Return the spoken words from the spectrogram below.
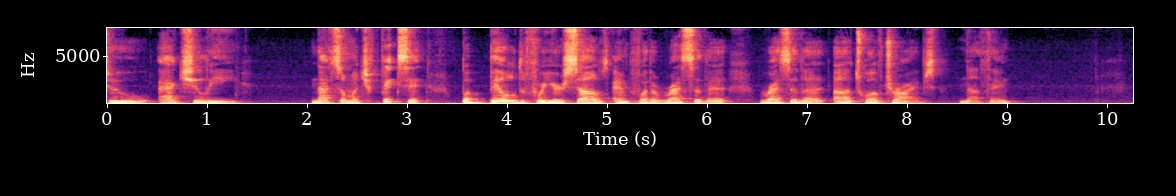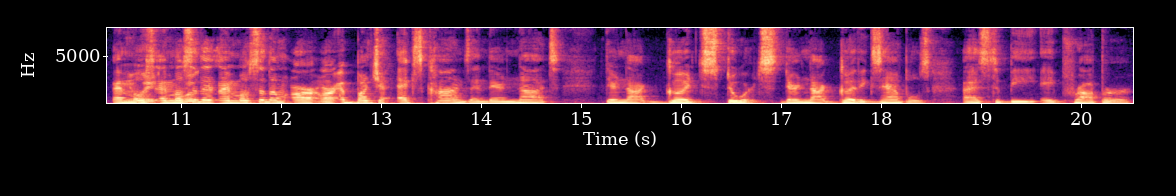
to actually, not so much fix it, but build for yourselves and for the rest of the rest of the uh, twelve tribes? Nothing and You most wait, and most what- of them and most of them are are a bunch of ex-cons and they're not they're not good stewards. They're not good examples as to be a proper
